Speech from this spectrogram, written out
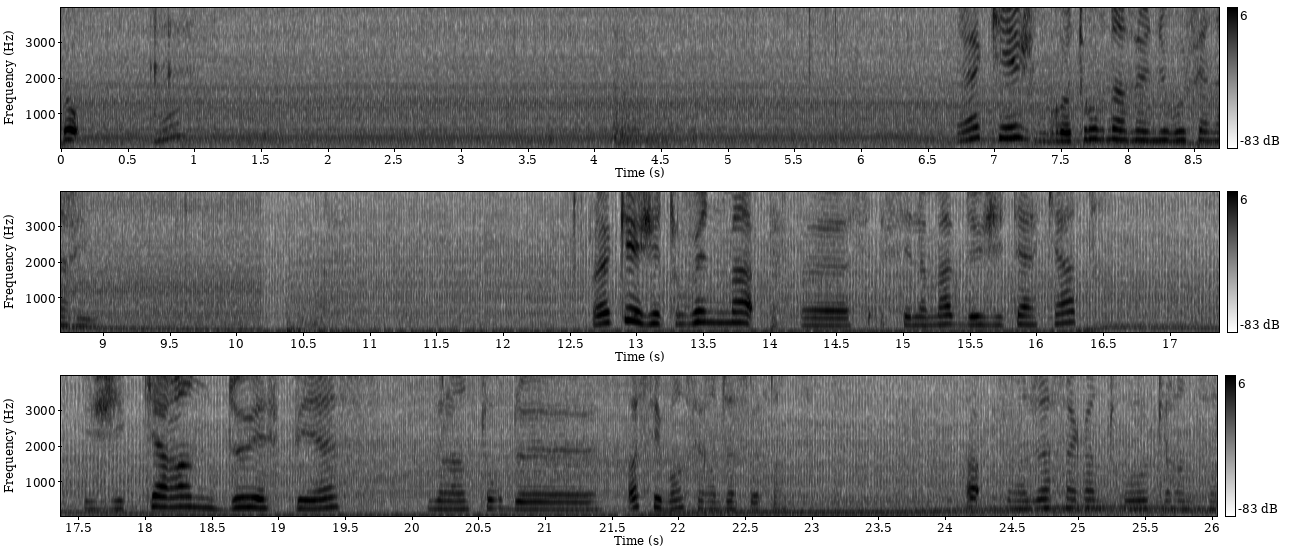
Go. Hein? Ok, je vous retrouve dans un nouveau scénario. Ok, j'ai trouvé une map. Euh, c'est la map de GTA 4. J'ai 42 FPS aux alentours de... Oh, c'est bon, c'est rendu à 60. Oh, c'est rendu à 53, 45.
